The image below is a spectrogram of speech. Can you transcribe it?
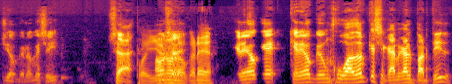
Yo creo que sí. O sea, Pues yo no lo creo. creo que creo que un jugador que se carga el partido.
